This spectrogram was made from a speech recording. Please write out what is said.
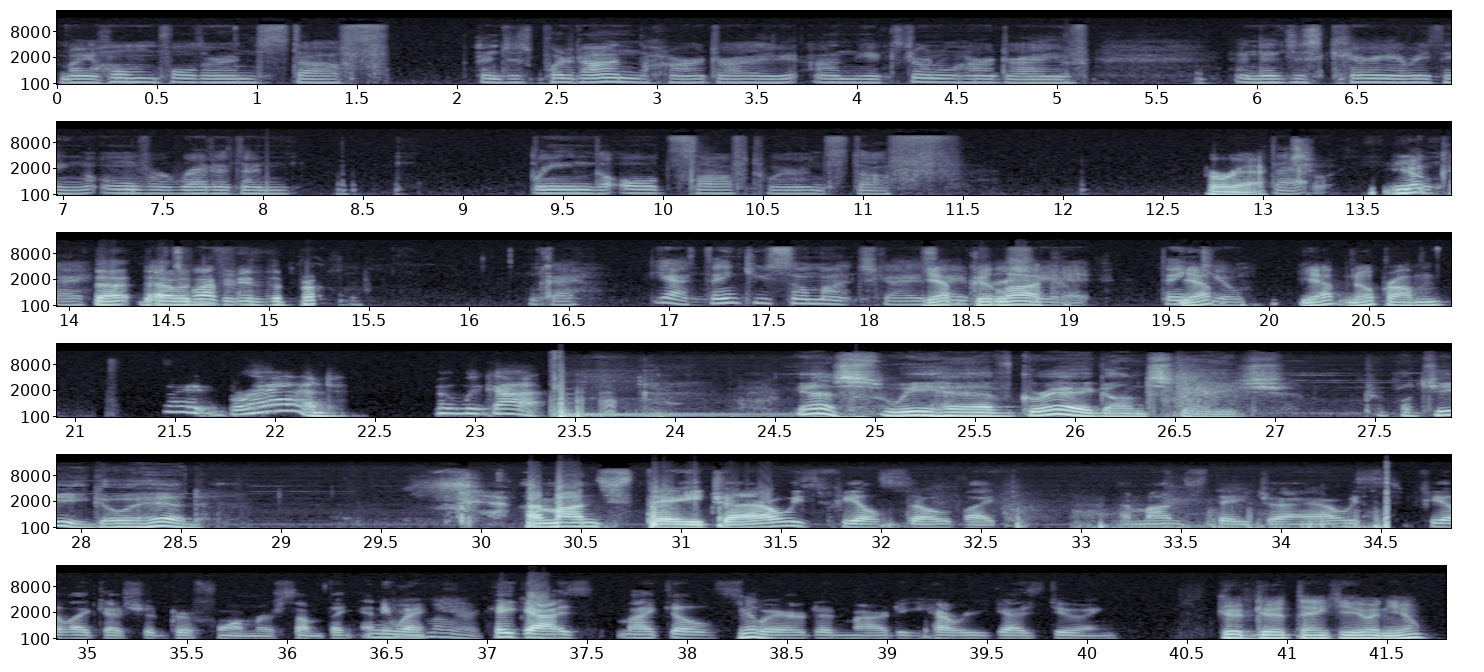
my home folder and stuff and just put it on the hard drive, on the external hard drive, and then just carry everything over rather than bringing the old software and stuff Correct. that. Yep. Okay. That that That's would what- be the problem. Okay. Yeah, thank you so much, guys. Yep, I good luck. It. Thank yep. you. Yep, no problem. All right, Brad, who we got? Yes, we have Greg on stage. Triple G, go ahead. I'm on stage. I always feel so like I'm on stage. I always feel like I should perform or something. Anyway, Hand hey guys, Michael Yep. And Marty, how are you guys doing? Good, good. Thank you. And you?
